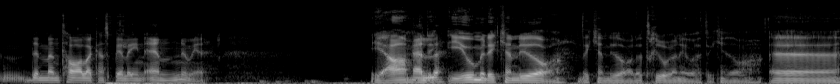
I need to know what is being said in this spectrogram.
det mentala kan spela in ännu mer. Ja, Eller? Det, jo men det kan det göra. Det kan det göra, det tror jag nog att det kan göra. Eh,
